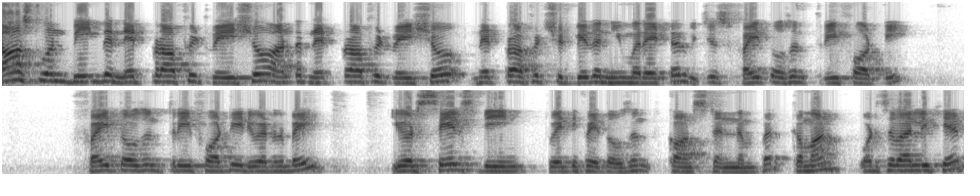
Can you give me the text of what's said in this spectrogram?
last one being the net profit ratio under net profit ratio net profit should be the numerator which is 5340 5340 divided by your sales being 25000 constant number. Come on what's the value here?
